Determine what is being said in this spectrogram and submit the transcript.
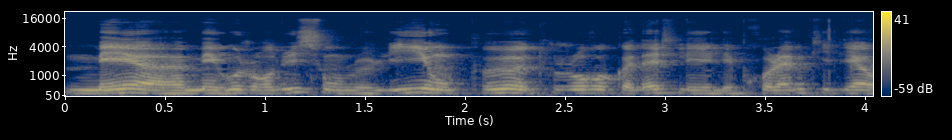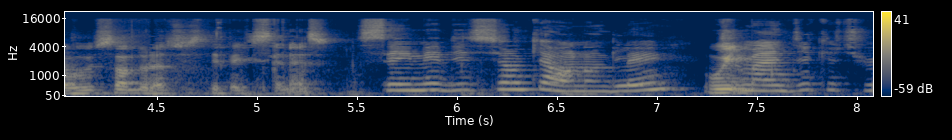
mais, euh, mais aujourd'hui, si on le lit, on peut toujours reconnaître les, les problèmes qu'il y a au sein de la société pakistanaise. C'est une édition qui est en anglais. Oui. Tu m'as dit que tu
